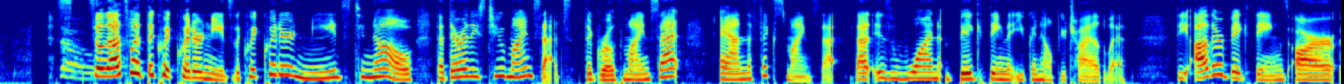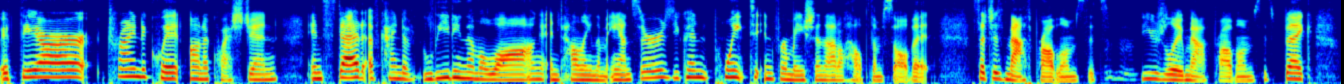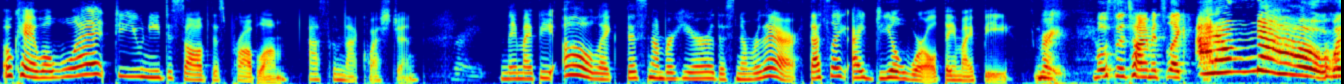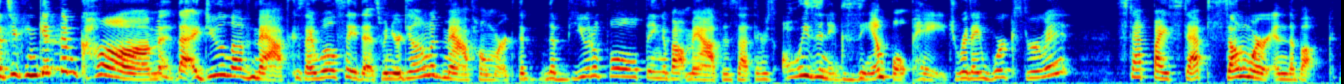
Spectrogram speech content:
So, so that's what the quick quitter needs. The quick quitter needs to know that there are these two mindsets the growth mindset and the fixed mindset. That is one big thing that you can help your child with. The other big things are if they are trying to quit on a question, instead of kind of leading them along and telling them answers, you can point to information that'll help them solve it, such as math problems. It's mm-hmm. usually math problems. It's like, okay, well, what do you need to solve this problem? Ask them that question. Right. And they might be, oh, like this number here, this number there. That's like ideal world, they might be. Right. Most of the time, it's like, I don't know. Once you can get them calm, that I do love math because I will say this: when you're dealing with math homework, the the beautiful thing about math is that there's always an example page where they work through it step by step somewhere in the book.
